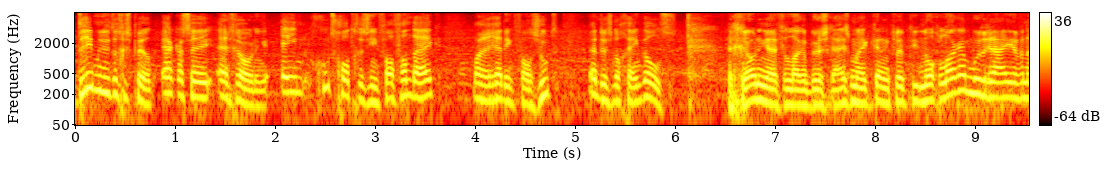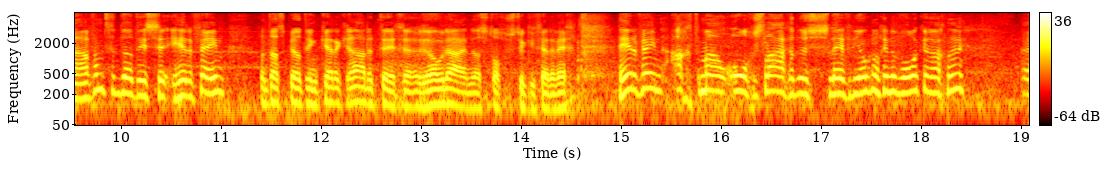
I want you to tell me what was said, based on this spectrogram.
Drie minuten gespeeld. RKC en Groningen. Eén goed schot gezien van Van Dijk. Maar een redding van Zoet. En dus nog geen goals. Groningen heeft een lange busreis, maar ik ken een club die nog langer moet rijden vanavond. Dat is uh, Heerenveen, want dat speelt in Kerkrade tegen Roda. En dat is toch een stukje verder weg. Heerenveen achtmaal ongeslagen, dus leven die ook nog in de wolken, Ragnar? Uh,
